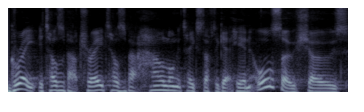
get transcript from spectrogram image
great, it tells us about trade, tells us about how long it takes stuff to get here, and it also shows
